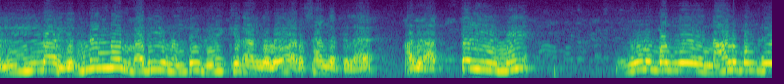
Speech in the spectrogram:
எல்லாம் என்னென்ன வரி வந்து விதிக்கிறாங்களோ அரசாங்கத்துல அது அத்தனையுமே மூணு பங்கு நாலு பங்கு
